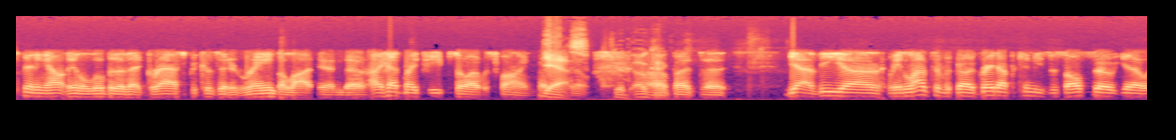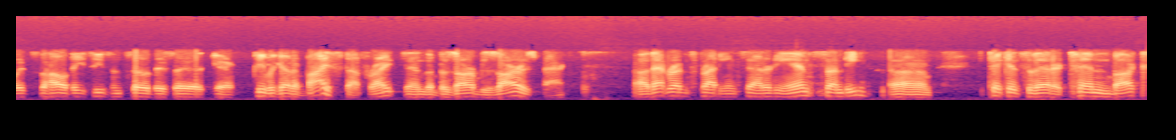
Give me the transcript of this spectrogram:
spinning out in a little bit of that grass because it had rained a lot, and uh, I had my Jeep, so I was fine. But, yes, you know, good. Okay, uh, but uh, yeah, the uh, I mean, lots of uh, great opportunities. There's also, you know, it's the holiday season, so there's a you know people got to buy stuff, right? And the Bizarre Bazaar is back. Uh, that runs Friday and Saturday and Sunday. Um, tickets to that are ten bucks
